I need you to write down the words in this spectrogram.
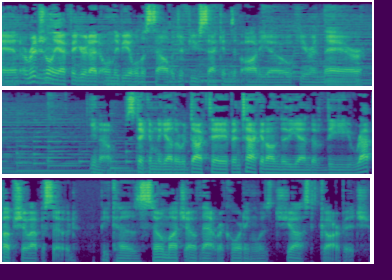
And originally I figured I'd only be able to salvage a few seconds of audio here and there you know, stick them together with duct tape and tack it onto the end of the wrap up show episode, because so much of that recording was just garbage.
